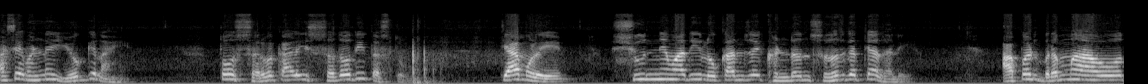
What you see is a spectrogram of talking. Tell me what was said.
असे म्हणणे योग्य नाही. तो सर्व काळी सदोदित असतो. त्यामुळे शून्यवादी लोकांचे खंडन सहजगत्या झाले. आपण ब्रह्म आहोत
